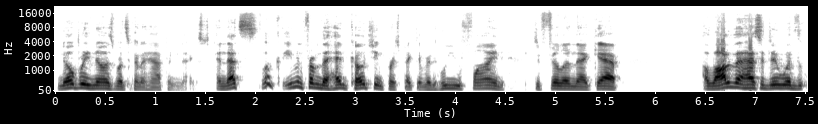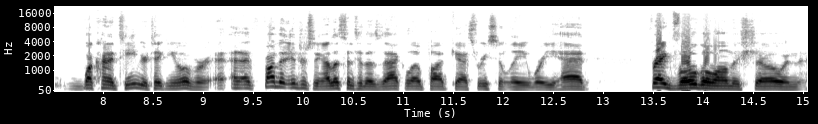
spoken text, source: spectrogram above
Nobody knows what's going to happen next. And that's, look, even from the head coaching perspective and who you find to fill in that gap, a lot of that has to do with what kind of team you're taking over. And I found it interesting. I listened to the Zach Lowe podcast recently where he had Frank Vogel on the show, and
